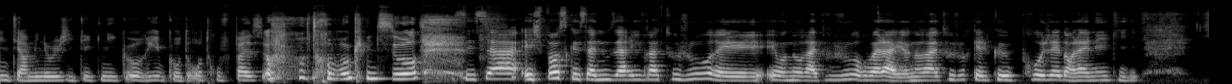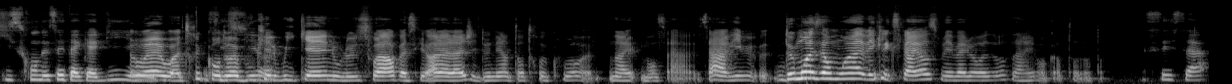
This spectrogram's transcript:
une terminologie technique horrible qu'on on trouve pas, on trouve aucune source. C'est ça, et je pense que ça nous arrivera toujours et, et on aura toujours voilà, on aura toujours quelques projets dans l'année qui qui seront de cet acabit. Ouais, ou un truc qu'on doit boucler le week-end ou le soir parce que, oh là là, j'ai donné un temps trop court. Ouais, bon, ça, ça arrive de moins en moins avec l'expérience, mais malheureusement, ça arrive encore de temps en temps. C'est ça.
